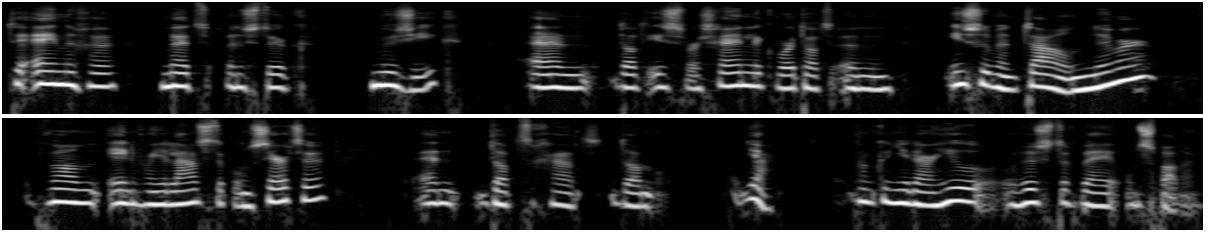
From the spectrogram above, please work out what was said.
te eindigen met een stuk muziek. En dat is waarschijnlijk wordt dat een instrumentaal nummer van een van je laatste concerten. En dat gaat dan, ja, dan kun je daar heel rustig bij ontspannen.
